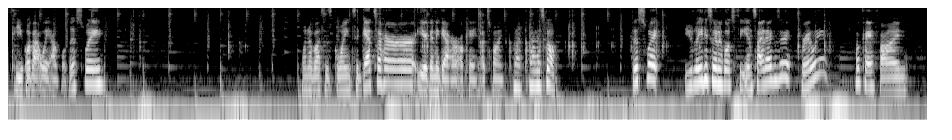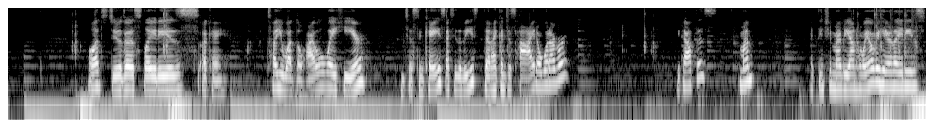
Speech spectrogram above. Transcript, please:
Okay, you go that way. I'll go this way. One of us is going to get to her. You're gonna get her. Okay, that's fine. Come on, come on, let's go. This way. You ladies are gonna go to the inside exit? Really? Okay, fine. Let's do this, ladies. Okay. Tell you what, though. I will wait here. Just in case I see the beast. Then I can just hide or whatever. We got this? Come on. I think she might be on her way over here, ladies.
